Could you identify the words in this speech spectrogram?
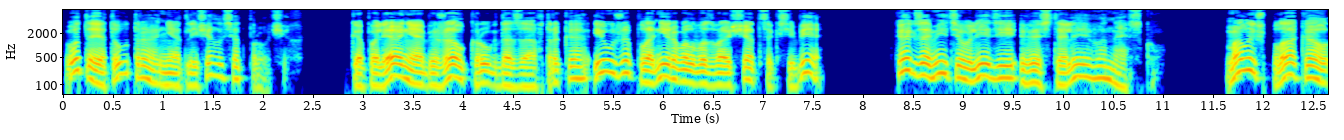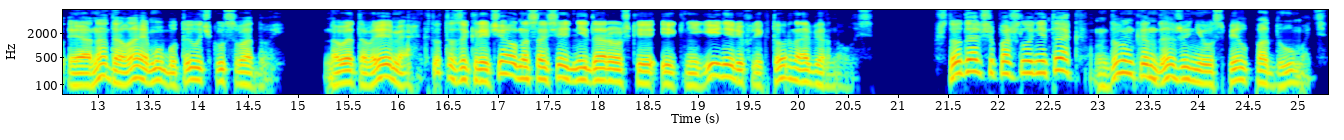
Вот и это утро не отличалось от прочих. Капелляне обежал круг до завтрака и уже планировал возвращаться к себе, как заметил леди Вестеле Ванеску. Малыш плакал, и она дала ему бутылочку с водой. Но в это время кто-то закричал на соседней дорожке, и княгиня рефлекторно обернулась. Что дальше пошло не так, Дункан даже не успел подумать.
